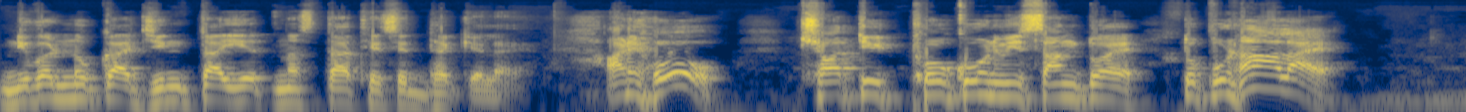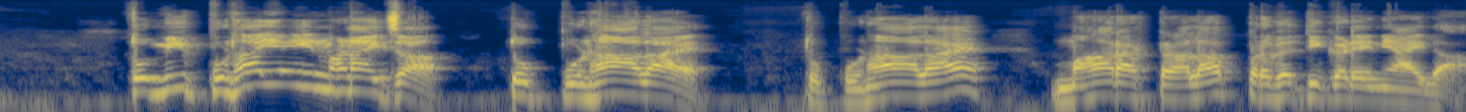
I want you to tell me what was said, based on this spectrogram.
निवडणुका जिंकता येत नसतात हे सिद्ध केलंय. आणि हो छाती ठोकून मी सांगतोय तो पुन्हा आलाय. तो मी पुन्हा येईन म्हणायचा तो पुन्हा आलाय. तो पुन्हा आलाय महाराष्ट्राला प्रगतीकडे न्यायला.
